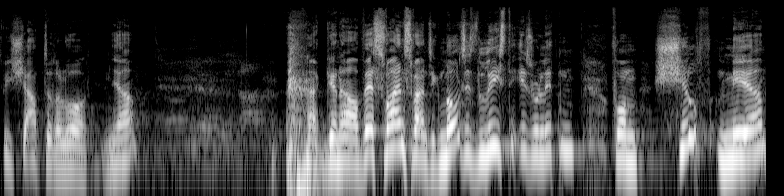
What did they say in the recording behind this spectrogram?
Wie shout to the Lord. Ja? genau, Vers 22. Moses ließ die Israeliten vom Schilfmeer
